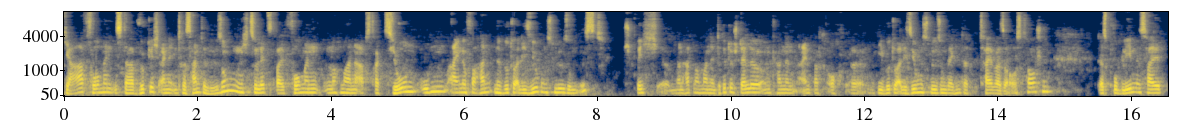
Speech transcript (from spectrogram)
ja, Foreman ist da wirklich eine interessante Lösung. Nicht zuletzt, weil Foreman nochmal eine Abstraktion um eine vorhandene Virtualisierungslösung ist. Sprich, äh, man hat nochmal eine dritte Stelle und kann dann einfach auch äh, die Virtualisierungslösung dahinter teilweise austauschen. Das Problem ist halt,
